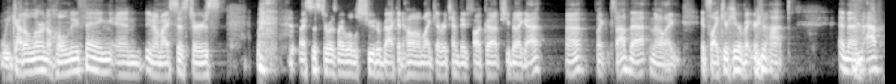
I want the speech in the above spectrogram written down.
we got to learn a whole new thing. And you know, my sisters, my sister was my little shooter back at home. Like every time they'd fuck up, she'd be like, uh, uh, like stop that. And they're like, it's like you're here, but you're not. And then after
